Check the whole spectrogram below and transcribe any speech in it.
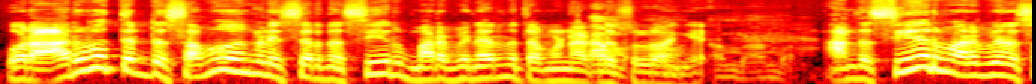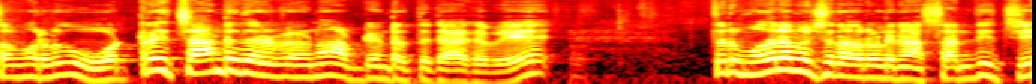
ஒரு அறுபத்தெட்டு சமூகங்களை சேர்ந்த சீர் மரபினர்னு தமிழ்நாட்டில் சொல்லுவாங்க. அந்த சீர் மரபினர் சமூகங்களுக்கு ஒற்றை சான்றிதழ் வேணும் அப்படின்றதுக்காகவே திரு முதலமைச்சர் அவர்களை நான் சந்தித்து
